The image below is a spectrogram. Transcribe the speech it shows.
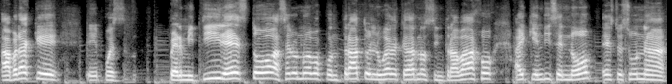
habrá que, eh, pues, permitir esto, hacer un nuevo contrato en lugar de quedarnos sin trabajo. Hay quien dice, no, esto es una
